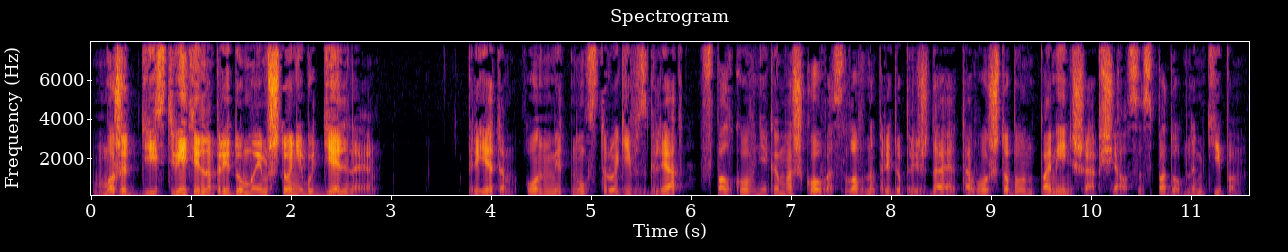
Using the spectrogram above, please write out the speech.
Может, действительно придумаем что-нибудь дельное. При этом он метнул строгий взгляд в полковника Машкова, словно предупреждая того, чтобы он поменьше общался с подобным типом.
